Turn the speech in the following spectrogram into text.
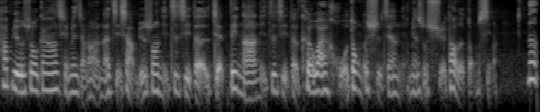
他比如说刚刚前面讲到的那几项，比如说你自己的检定啊，你自己的课外活动的时间里面所学到的东西嘛，那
